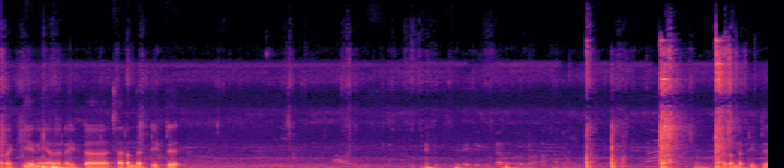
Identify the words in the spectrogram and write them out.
இறக்கி நீ அதை லைட்டாக சரம் தட்டிட்டு சரம் தட்டிட்டு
